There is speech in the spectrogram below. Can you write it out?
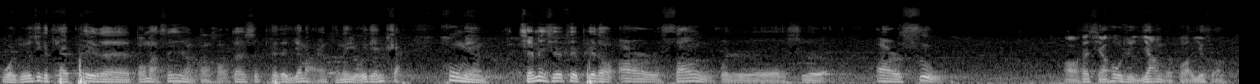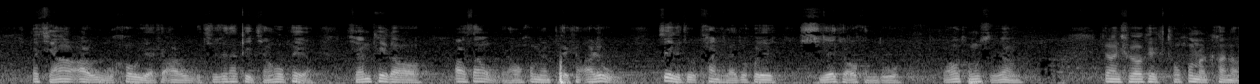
我觉得这个胎配在宝马三系上刚好，但是配在野马上可能有一点窄，后面前面其实可以配到二三五或者是二四五。哦，它前后是一样的，不好意思啊，它前二二五五，后也是二五五，其实它可以前后配啊，前配到二三五，然后后面配成二六五，这个就看起来就会协调很多。然后同时啊，这辆车可以从后面看到，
